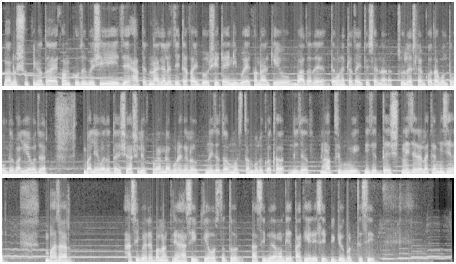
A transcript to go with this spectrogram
মানুষ সুখীনতা এখন খুঁজে বেশি, যে হাতের নাগালে যেটা পাইবো সেটাই নিব। এখন আর কেউ বাজারে তেমন একটা যাইতেছে না। চলে আসলাম কথা বলতে বলতে বালিয়া বাজার। বালিয়া বাজারটা এসে আসলে পুরানটা ভরে গেল। নিজের জন্মস্থান বলে কথা, নিজের মাতৃভূমি, নিজের দেশ, নিজের এলাকা, নিজের বাজার। হাসিবের বললাম কি হাসিব, কি অবস্থা তোর? হাসিবে আমাদের তাকিয়ে এসে ভিডিও করতেছি।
